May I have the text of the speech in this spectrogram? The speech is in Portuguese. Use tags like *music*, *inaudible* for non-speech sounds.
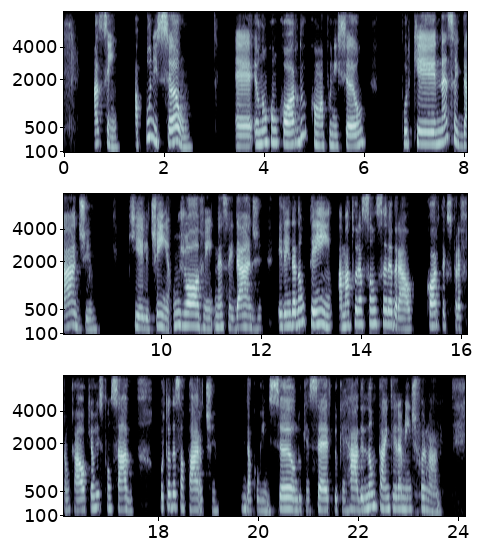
assim, a punição, é, eu não concordo com a punição, porque nessa idade que ele tinha, um jovem nessa idade, ele ainda não tem a maturação cerebral, córtex pré-frontal, que é o responsável por toda essa parte da cognição, do que é certo, do que é errado, ele não está inteiramente formado.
